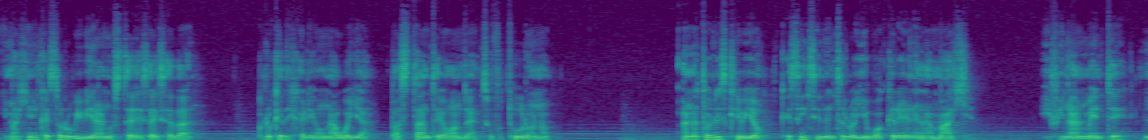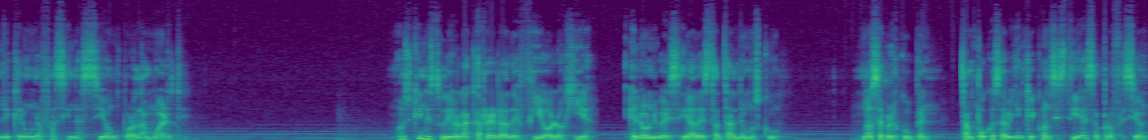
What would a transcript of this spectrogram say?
Imaginen que esto lo vivieran ustedes a esa edad. Creo que dejaría una huella bastante honda en su futuro, ¿no? Anatoly escribió que este incidente lo llevó a creer en la magia y finalmente le creó una fascinación por la muerte. Moshkin estudió la carrera de filología en la Universidad Estatal de Moscú no se preocupen, tampoco sabían qué consistía esa profesión.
